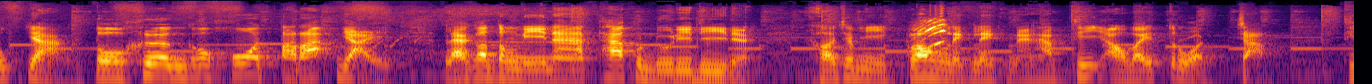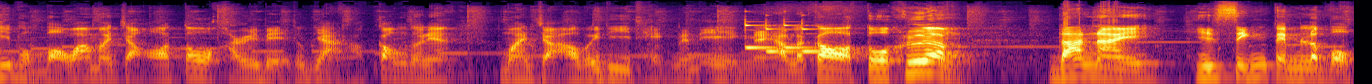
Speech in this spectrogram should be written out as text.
ทุกอย่าง ตัวเครื่องก็โคตรตระใหญ่ แล้วก็ตรงนี้นะ ถ้าคุณดูดีๆเนี่ยเขาจะมีกล้องเล็กๆนะครับที่เอาไว้ตรวจจับ ที่ผมบอกว่ามันจะออโต้คาริเบตทุกอย่างครับกล้องตัวนี้มันจะเอาไว้ดีเทคนั่นเองนะครับแล้วก็ตัวเครื่องด้านในฮิตซิงเต็มระบบ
